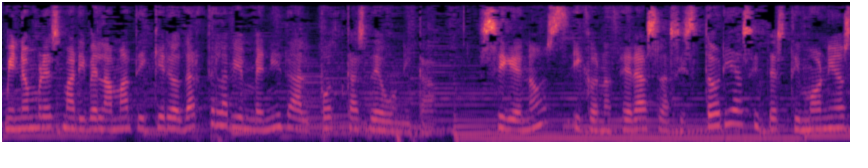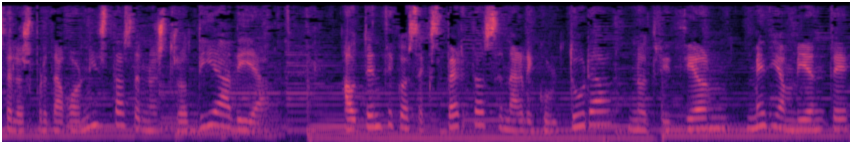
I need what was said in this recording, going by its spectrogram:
Mi nombre es Maribel Amat y quiero darte la bienvenida al podcast de Única. Síguenos y conocerás las historias y testimonios de los protagonistas de nuestro día a día, auténticos expertos en agricultura, nutrición, medio ambiente,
